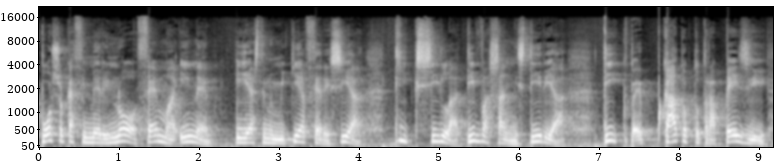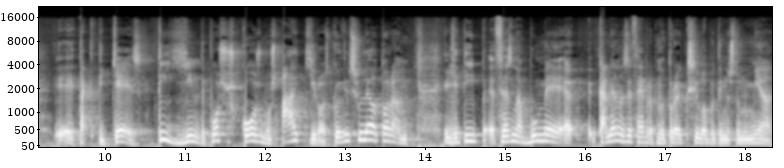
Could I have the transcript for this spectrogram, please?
πόσο καθημερινό θέμα είναι η αστυνομική αυθαιρεσία, τι ξύλα, τι βασανιστήρια, τι κάτω από το τραπέζι ε, τακτικές, τι γίνεται, πόσος κόσμος άκυρος. Και δεν σου λέω τώρα γιατί θες να μπούμε, ε, κανένας δεν θα έπρεπε να τρώει ξύλο από την αστυνομία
